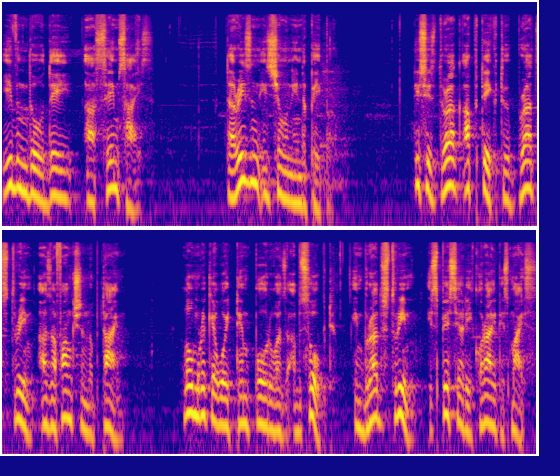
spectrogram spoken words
even though they are same size. The reason is shown in the paper. This is drug uptake to bloodstream as a function of time low molecular weight TEMPOL was absorbed in bloodstream, especially colitis mice.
